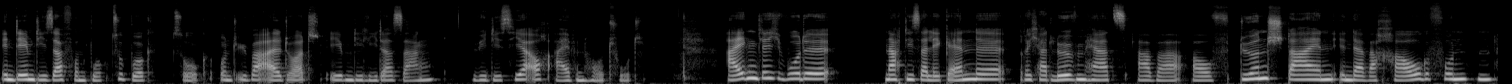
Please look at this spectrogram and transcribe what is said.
indem dieser von Burg zu Burg zog und überall dort eben die Lieder sang, wie dies hier auch Ivanhoe tut. Eigentlich wurde nach dieser Legende Richard Löwenherz aber auf Dürnstein in der Wachau gefunden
